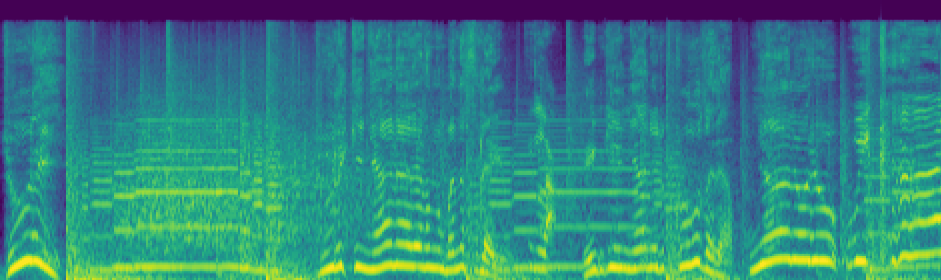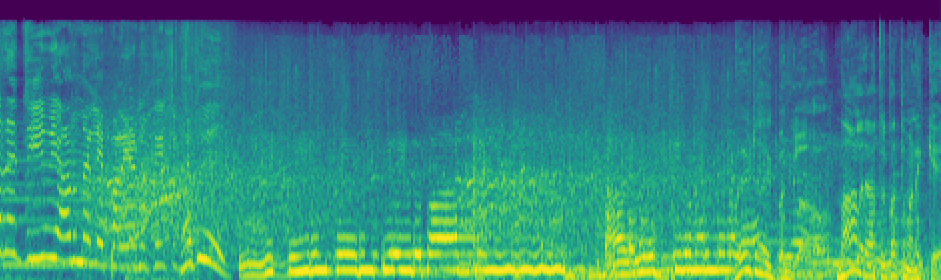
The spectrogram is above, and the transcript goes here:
ജൂലി. ജൂലിക്ക് ഞാൻ ആരാണെന്ന് മനസ്സിലായോ? ഇല്ല. എങ്കിൽ ഞാനൊരു ക്ലൂ തരാം. ഞാനൊരു വികാര ജീവിയാണെന്നല്ലേ പറയാൻ ഉദ്ദേശിച്ചത്? അതെ. തീരം തേടും തിരയുടെ പാട്ടും താളലയത്തിലുണർന്നു ബംഗ്ലാവ് നാളെ രാത്രി പത്ത് മണിക്ക്.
